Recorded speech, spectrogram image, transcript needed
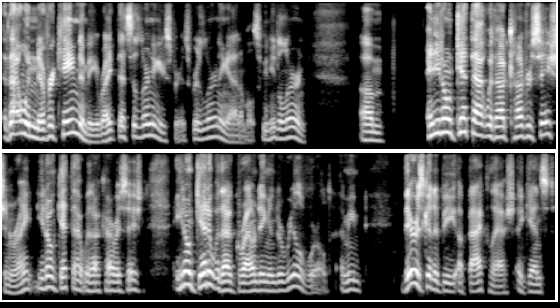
That one never came to me right? That's a learning experience. We're learning animals. We need to learn. Um, and you don't get that without conversation right? You don't get that without conversation. You don't get it without grounding in the real world. I mean, there is going to be a backlash against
